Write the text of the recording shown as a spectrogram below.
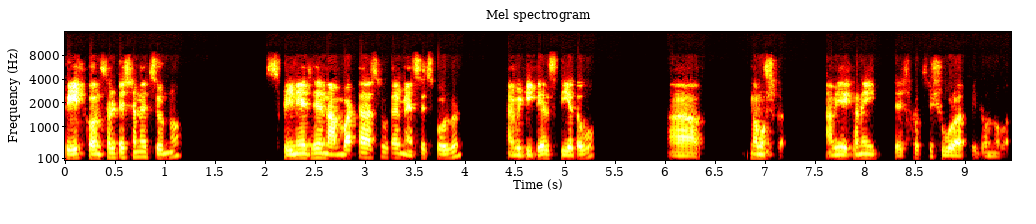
পেড কনসালটেশনের জন্য স্ক্রিনে যে নাম্বারটা আছে ওটায় মেসেজ করবেন, আমি ডিটেলস দিয়ে দেবো। নমস্কার, আমি এখানেই শেষ করছি, শুভরাত্রি, ধন্যবাদ।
